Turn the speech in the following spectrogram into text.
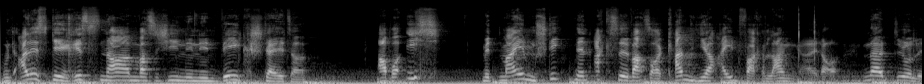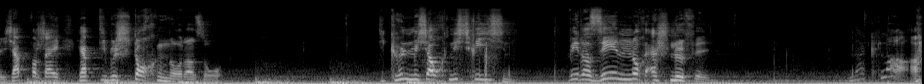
und alles gerissen haben, was sich ihnen in den Weg stellte. Aber ich mit meinem stinkenden Achselwasser kann hier einfach lang, Alter. Natürlich. Ich hab wahrscheinlich, ich hab die bestochen oder so. Die können mich auch nicht riechen. Weder sehen noch erschnüffeln. Na klar.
